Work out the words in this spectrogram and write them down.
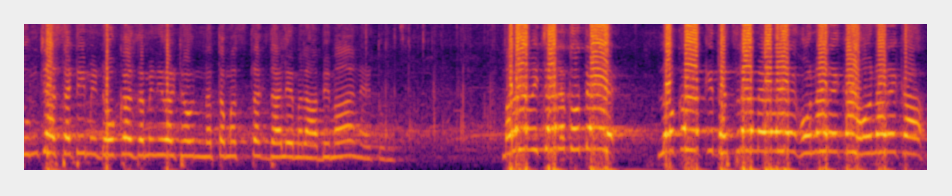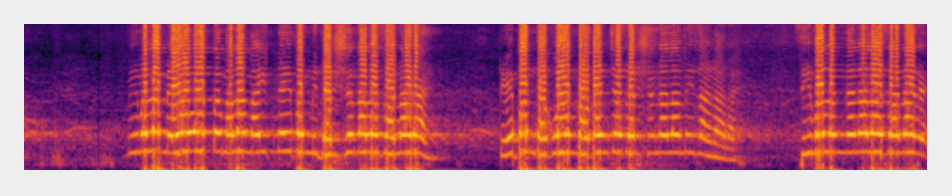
तुमच्यासाठी मी डोकं जमिनीवर ठेवून नतमस्तक झाले. मला अभिमान आहे तुमचा. मला विचारत होते लोक की दसरा मेळावा होणार आहे का? होणार आहे का? मी मला मेळावा तर मला माहीत नाही पण मी दर्शनाला जाणार आहे. ते पण भगवान बाबांच्या दर्शनाला मी जाणार आहे. सीमालंघनाला जाणार आहे.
